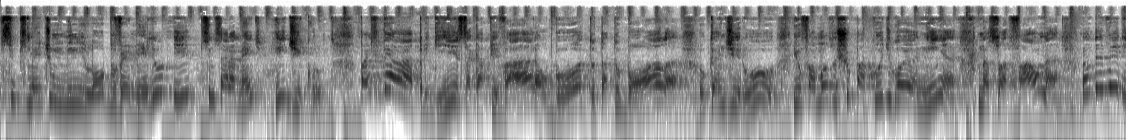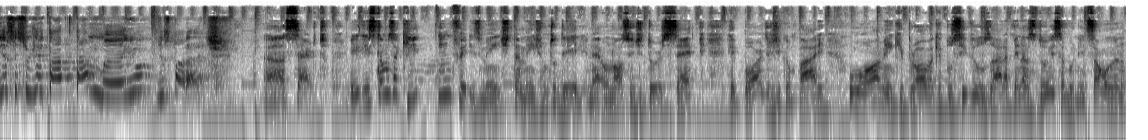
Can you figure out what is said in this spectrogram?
simplesmente um mini lobo vermelho e, sinceramente, ridículo. País tem a preguiça, a capivara, o boto, o tatu-bola, o candiru e o famoso chupacu de Goianinha na sua fauna não deveria se sujeitar a tamanho disparate. Ah, certo. E estamos aqui, infelizmente, também junto dele, né? O nosso editor CEP, repórter de Campari, o homem que prova que é possível usar apenas dois sabonetes ao ano,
